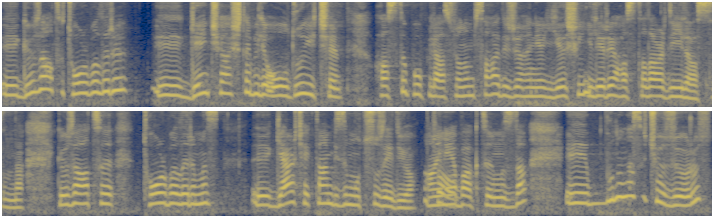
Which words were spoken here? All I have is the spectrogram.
E, gözaltı torbaları e, genç yaşta bile olduğu için hasta popülasyonum sadece hani yaşı ileri hastalar değil aslında. Gözaltı torbalarımız e, gerçekten bizi mutsuz ediyor. Aynaya Çok. baktığımızda. E, bunu nasıl çözüyoruz?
